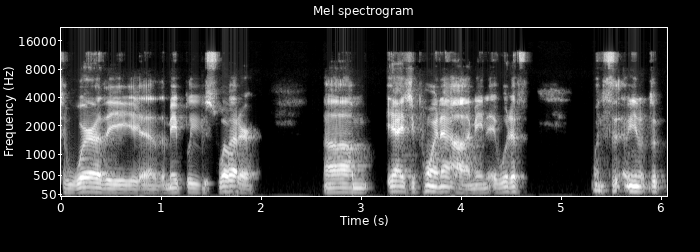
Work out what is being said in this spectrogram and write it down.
to wear the uh, the Maple Leaf sweater. Um, yeah, as you point out, I mean, it would have when th- you know the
